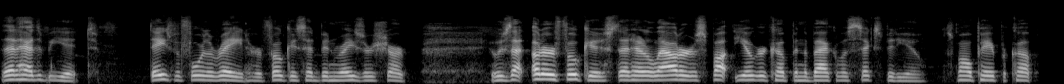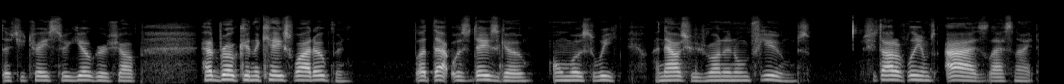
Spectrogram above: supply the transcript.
That had to be it. Days before the raid, her focus had been razor sharp. It was that utter focus that had allowed her to spot the yogurt cup in the back of a sex video. The small paper cup that she traced to a yogurt shop had broken the case wide open. But that was days ago, almost a week, and now she was running on fumes. She thought of Liam's eyes last night,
